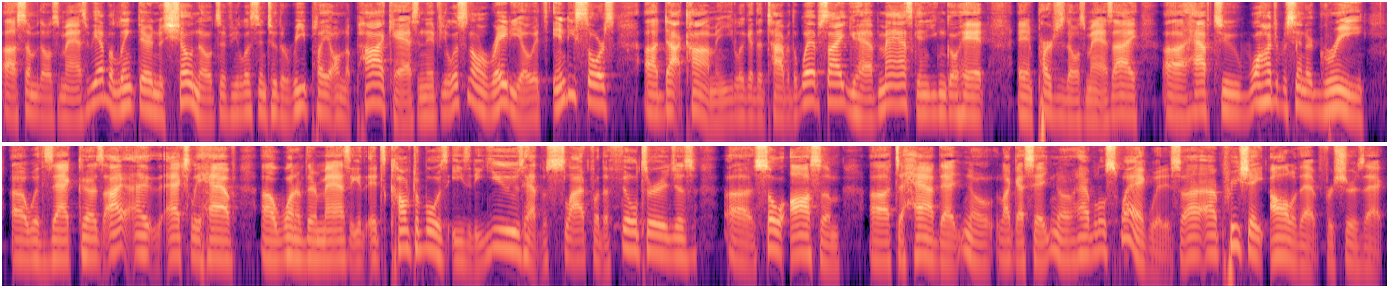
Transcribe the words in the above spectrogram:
uh, some of those masks, we have a link there in the show notes if you listen to the replay on the podcast. And if you listen on radio, it's indiesource.com. Uh, and you look at the top of the website, you have masks, and you can go ahead and purchase those masks. I uh, have to 100% agree uh, with Zach because I, I, actually have uh, one of their masks. It, it's comfortable, it's easy to use, have the slot for the filter. It's just uh, so awesome uh, to have that. You know, like I said, you know, have a little swag with it. So I, I appreciate all of that for sure, Zach.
